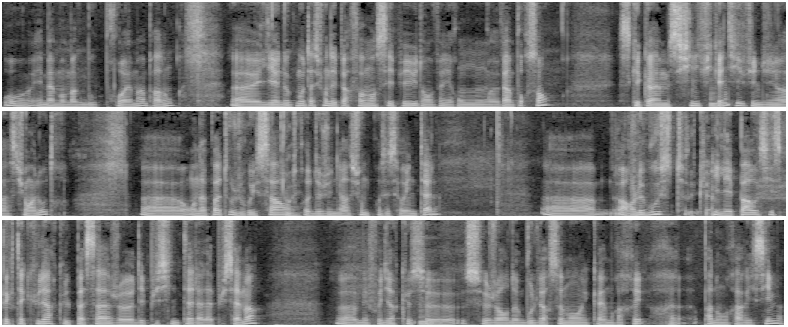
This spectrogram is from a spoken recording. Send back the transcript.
au, et même au MacBook Pro M1, pardon, il y a une augmentation des performances CPU d'environ 20%, ce qui est quand même significatif mhm. d'une génération à l'autre. on n'a pas toujours eu ça entre deux générations de processeurs Intel. Euh, alors le boost, il n'est pas aussi spectaculaire que le passage euh, des puces Intel à la puce M1, euh, mais il faut dire que ce, mm. ce, genre de bouleversement est quand même pardon, rarissime.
